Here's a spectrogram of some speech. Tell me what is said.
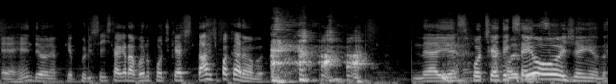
É, rendeu, né? Porque por isso a gente tá gravando o podcast tarde pra caramba. né? E esse podcast tem que sair hoje ainda.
